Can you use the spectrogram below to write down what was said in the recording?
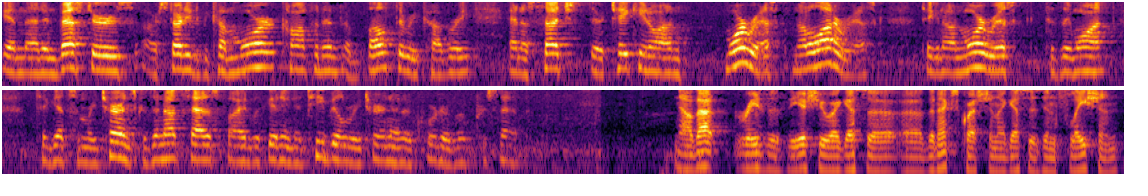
in that investors are starting to become more confident about the recovery, and as such, they're taking on more risk, not a lot of risk, taking on more risk because they want to get some returns because they're not satisfied with getting a T-bill return at a quarter of a percent. Now that raises the issue. I guess uh, uh, the next question, I guess, is inflation.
